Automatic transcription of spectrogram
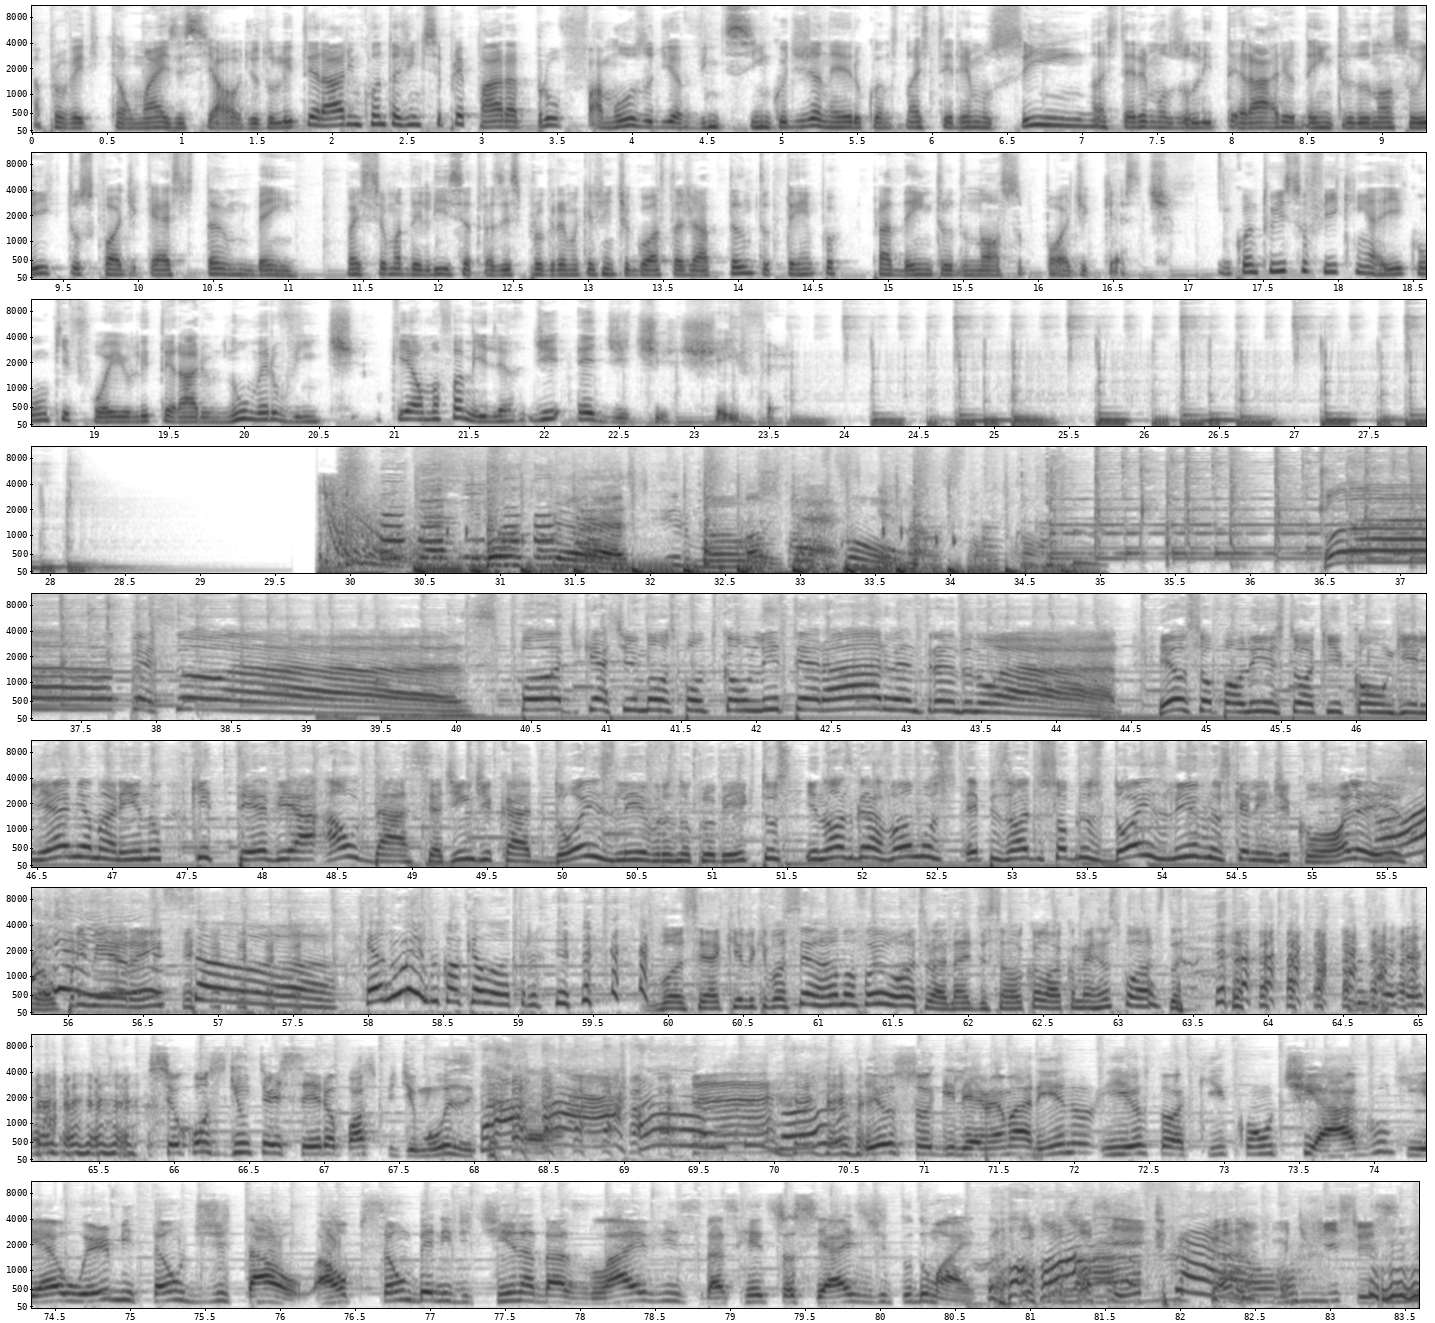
Aproveite então mais esse áudio do literário enquanto a gente se prepara para o famoso dia 25 de janeiro, quando nós teremos sim, nós teremos o literário dentro do nosso Ictus podcast também. Vai ser uma delícia trazer esse programa que a gente gosta já há tanto tempo para dentro do nosso podcast. Enquanto isso, fiquem aí com o que foi o literário número 20, o que é uma família de Edith Schaefer. Podcast Irmãos.com Olá, pessoas! Podcastirmãos.com literário entrando no ar. Eu sou o Paulinho, estou aqui com o Guilherme Amarino, que teve a audácia de indicar dois livros no Clube Ictus e nós gravamos episódios sobre os dois livros que ele indicou. Olha isso, Olha o primeiro, hein? Isso! Eu não lembro qual que é o outro. Você é aquilo que você ama foi o outro. Na edição eu coloco a minha resposta. Se eu conseguir um terceiro, eu posso pedir música? Muito bom. Eu sou Guilherme Amarino e eu estou aqui com o Thiago, que é o ermitão digital, a opção beneditina das lives, das redes sociais e de tudo mais. Só ciente. Caramba, muito difícil isso.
